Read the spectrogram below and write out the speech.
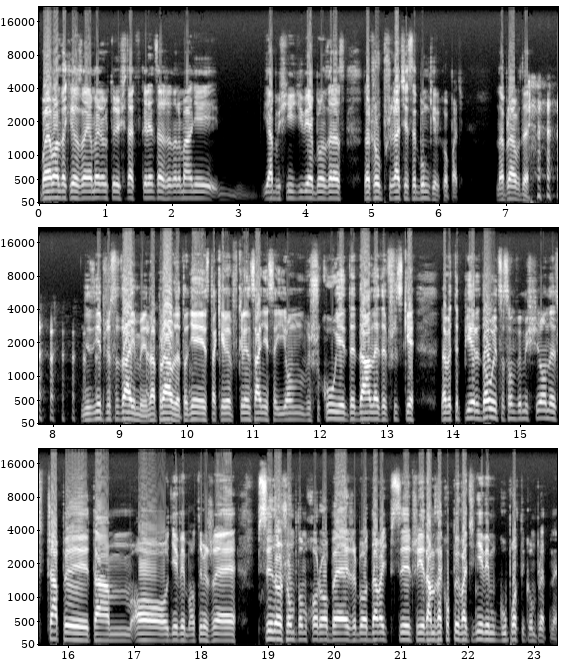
bo ja mam takiego znajomego, który się tak wkręca, że normalnie ja bym się nie dziwił, jakby on zaraz zaczął przy chacie se bunkier kopać. Naprawdę. Nie, nie przesadzajmy, naprawdę. To nie jest takie wkręcanie się i on wyszukuje te dane, te wszystkie, nawet te pierdoły, co są wymyślone z czapy tam o, nie wiem, o tym, że psy noszą tą chorobę, żeby oddawać psy, czy je tam zakopywać, nie wiem, głupoty kompletne.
